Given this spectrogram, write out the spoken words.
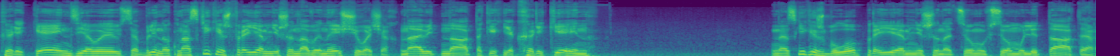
Харікейн з'явився. Блін, от наскільки ж приємніше на винищувачах, навіть на таких як Харікейн. Наскільки ж було приємніше на цьому всьому літати.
